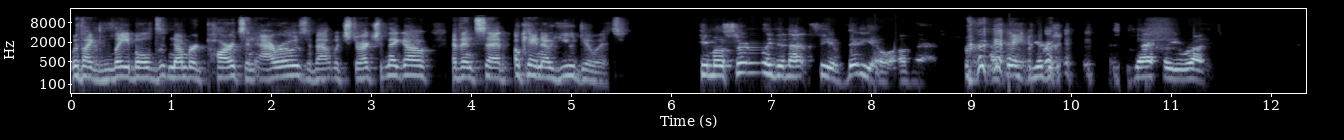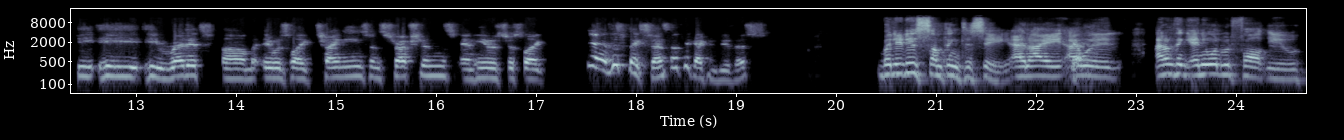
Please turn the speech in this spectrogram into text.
with like labeled numbered parts and arrows about which direction they go, and then said, okay, now you do it. He most certainly did not see a video of that. I think you're just exactly right. He he he read it. Um, it was like Chinese instructions, and he was just like, "Yeah, this makes sense. I think I can do this." But it is something to see. And I, I would, I don't think anyone would fault you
